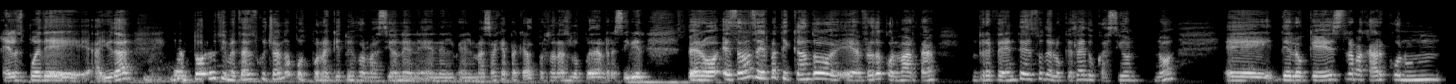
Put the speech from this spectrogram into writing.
él les puede ayudar. Y Antonio, si me estás escuchando, pues pon aquí tu información en, el, mensaje para que las personas lo puedan recibir. Pero estamos ahí platicando, eh, Alfredo, con Marta, referente a eso de lo que es la educación, ¿no? Eh, de lo que es trabajar con un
